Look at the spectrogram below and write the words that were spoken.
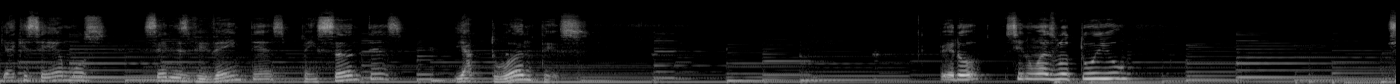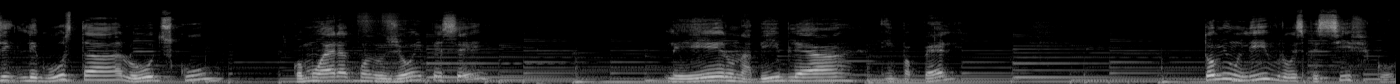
quer que sejamos seres viventes, pensantes e actuantes. Pero se não é lo tuyo, se lhe gusta o old school, como era quando eu empecé, ler na Bíblia em papel. Tome um livro específico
